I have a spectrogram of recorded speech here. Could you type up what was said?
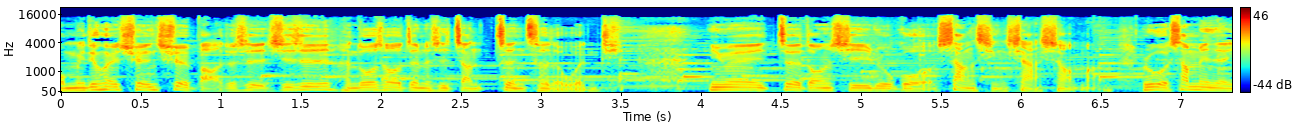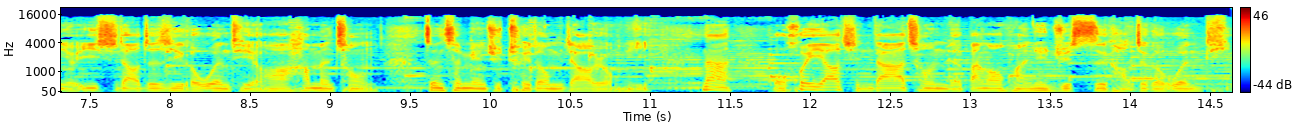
我们一定会先确保，就是其实很多时候真的是政政策的问题。因为这个东西如果上行下效嘛，如果上面人有意识到这是一个问题的话，他们从政策面去推动比较容易。那我会邀请大家从你的办公环境去思考这个问题。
